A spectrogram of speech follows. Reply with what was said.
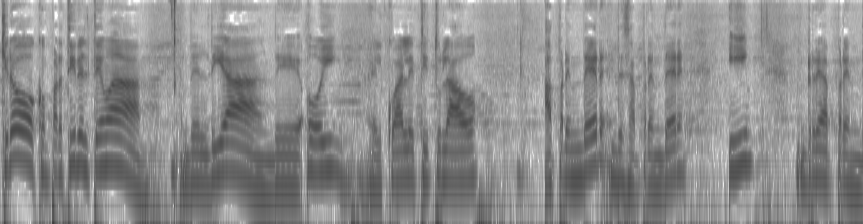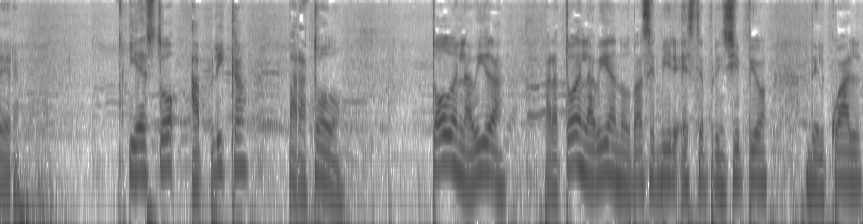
Quiero compartir el tema del día de hoy, el cual he titulado Aprender, desaprender y reaprender. Y esto aplica para todo. Todo en la vida, para todo en la vida nos va a servir este principio del cual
